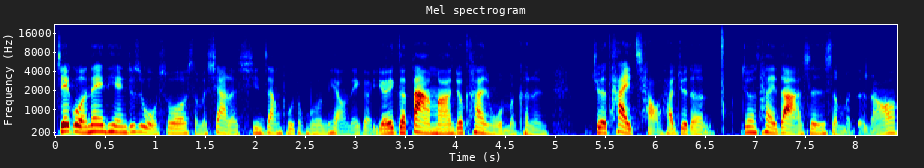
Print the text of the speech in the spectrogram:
结果那天就是我说什么吓了心脏扑通扑通跳，那个有一个大妈就看我们可能。”觉得太吵，她觉得就是太大声什么的，然后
